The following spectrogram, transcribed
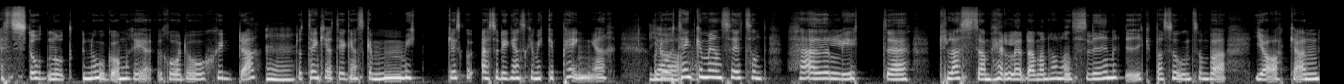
ett stort nog, nog område att skydda. Mm. Då tänker jag att det är ganska mycket, sko- alltså det är ganska mycket pengar. Och Ja. då tänker man sig ett sånt härligt eh, klassamhälle där man har någon svinrik person som bara, jag kan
